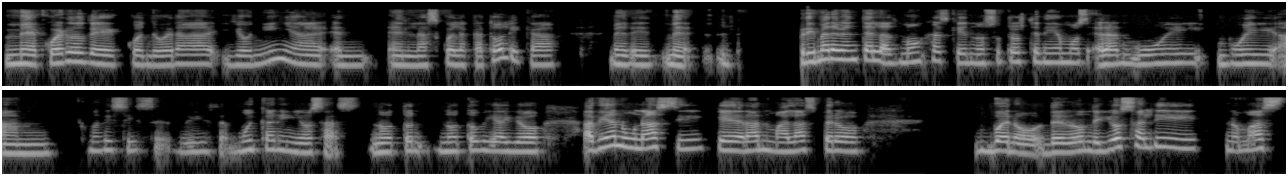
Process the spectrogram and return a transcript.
me acuerdo de cuando era yo niña en, en la escuela católica, me, primeramente las monjas que nosotros teníamos eran muy, muy, um, ¿cómo? Muy cariñosas. No, no yo, habían unas sí que eran malas, pero bueno, de donde yo salí, nomás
